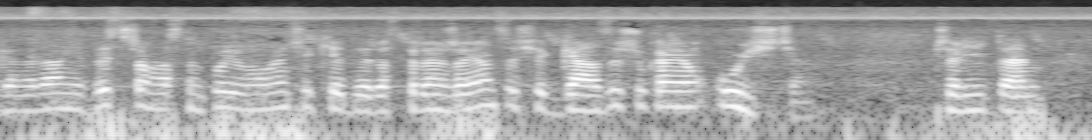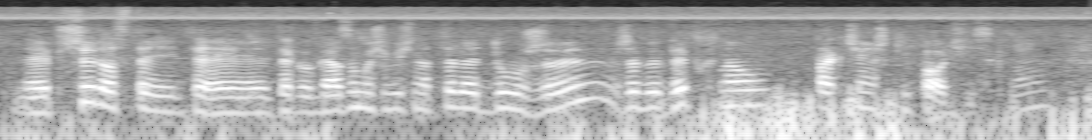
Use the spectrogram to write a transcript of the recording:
generalnie wystrzał następuje w momencie, kiedy rozprężające się gazy szukają ujścia. Czyli ten y, przyrost tej, te, tego gazu musi być na tyle duży, żeby wypchnął tak ciężki pocisk. Nie?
